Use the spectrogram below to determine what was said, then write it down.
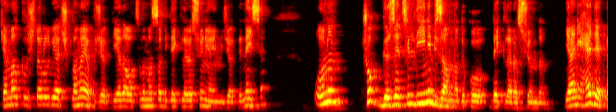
Kemal Kılıçdaroğlu bir açıklama yapacaktı ya da altılı masa bir deklarasyon yayınlayacaktı neyse. Onun çok gözetildiğini biz anladık o deklarasyondan. Yani HDP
